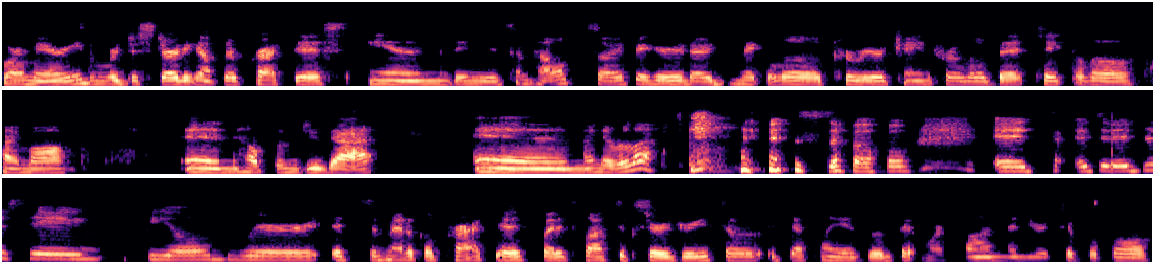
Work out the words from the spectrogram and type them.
who are married and were just starting out their practice and they needed some help. So I figured I'd make a little career change for a little bit, take a little time off and help them do that. And I never left. so it's it's an interesting field where it's a medical practice, but it's plastic surgery. So it definitely is a bit more fun than your typical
